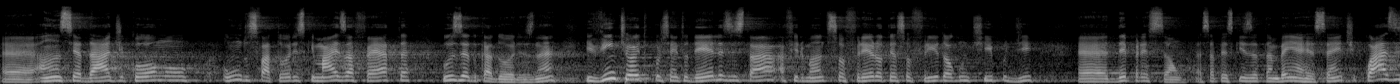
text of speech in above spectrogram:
é, a ansiedade como um dos fatores que mais afeta os educadores, né? E 28% deles está afirmando sofrer ou ter sofrido algum tipo de é, depressão. Essa pesquisa também é recente. Quase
